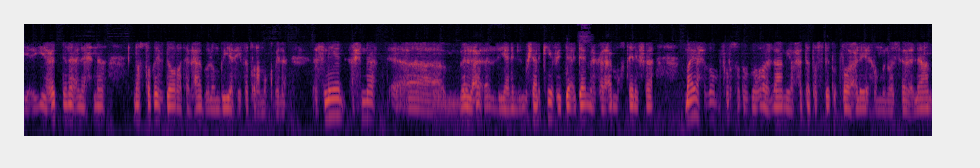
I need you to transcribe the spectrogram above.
يعدنا أن إحنا نستضيف دورة ألعاب أولمبية في فترة مقبلة. اثنين إحنا آه يعني المشاركين في دائما في ألعاب مختلفة ما يحظون فرصة الظهور الإعلامي أو حتى تسليط الضوء عليهم من وسائل الإعلام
